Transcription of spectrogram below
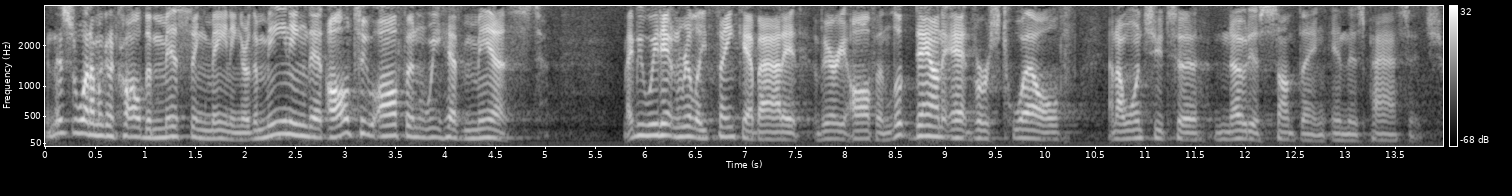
And this is what I'm going to call the missing meaning, or the meaning that all too often we have missed. Maybe we didn't really think about it very often. Look down at verse 12, and I want you to notice something in this passage.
